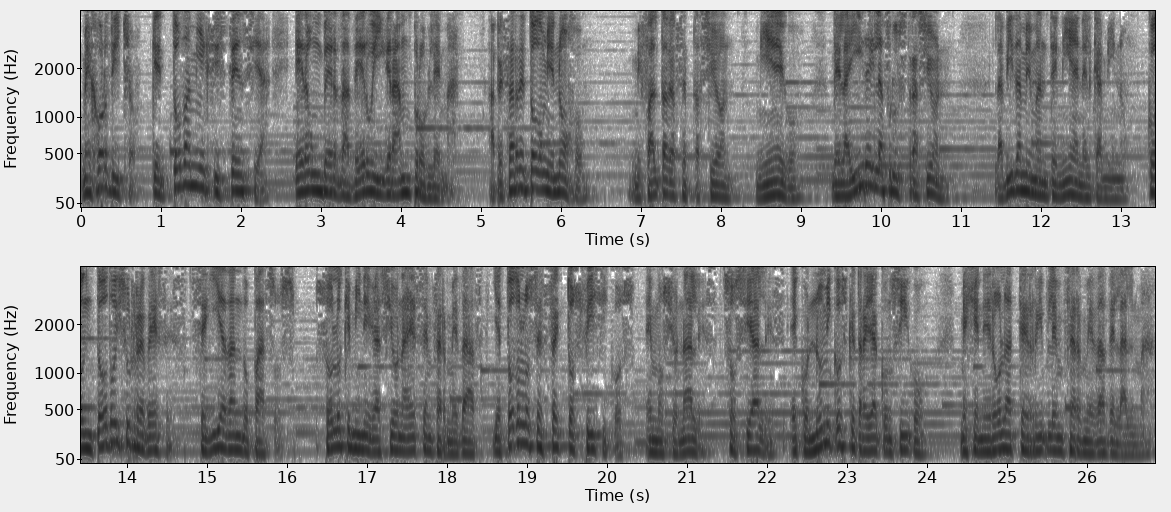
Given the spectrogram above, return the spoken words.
Mejor dicho, que toda mi existencia era un verdadero y gran problema. A pesar de todo mi enojo, mi falta de aceptación, mi ego, de la ira y la frustración, la vida me mantenía en el camino. Con todo y sus reveses, seguía dando pasos. Solo que mi negación a esa enfermedad y a todos los efectos físicos, emocionales, sociales, económicos que traía consigo, me generó la terrible enfermedad del alma,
